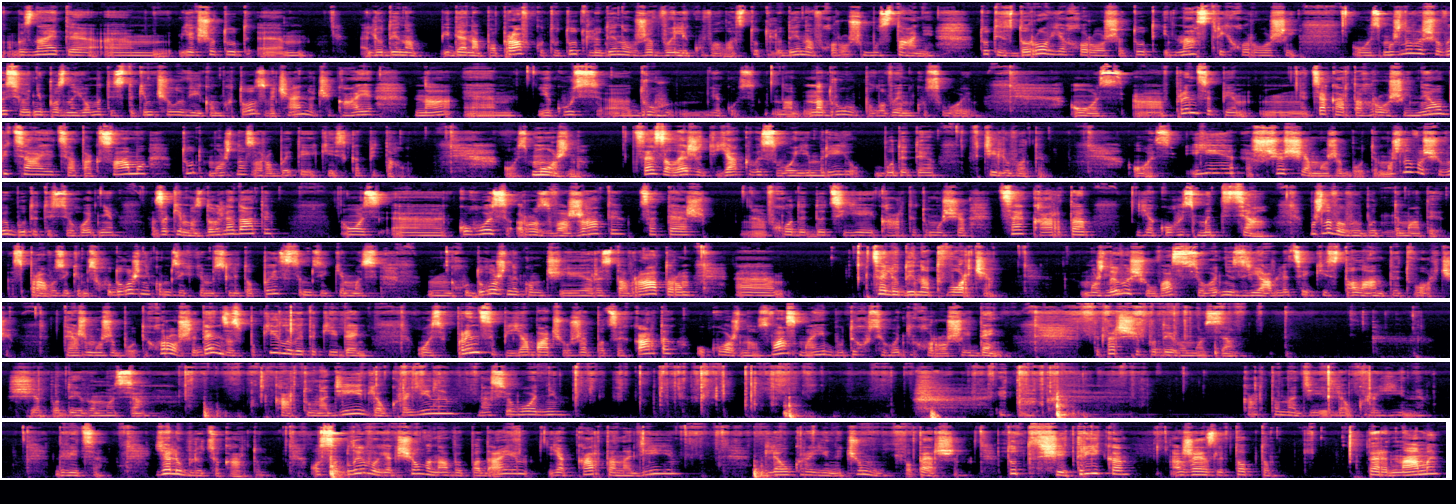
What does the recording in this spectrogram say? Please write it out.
ви знаєте, ем, якщо тут ем, людина йде на поправку, то тут людина вже вилікувалась, тут людина в хорошому стані. Тут і здоров'я хороше, тут і настрій хороший. Ось, можливо, що ви сьогодні познайомитесь з таким чоловіком, хто, звичайно, чекає на е, якусь е, другу, якусь, на, на другу половинку свою. Ось, в принципі, ця карта грошей не обіцяється так само. Тут можна заробити якийсь капітал. Ось, можна. Це залежить, як ви свої мрії будете втілювати. Ось. І що ще може бути? Можливо, що ви будете сьогодні за кимось доглядати, ось, е, когось розважати, це теж е, входить до цієї карти, тому що це карта якогось митця. Можливо, ви будете мати справу з якимось художником, з якимось літописцем, з якимось художником чи реставратором. Е, Це людина творча. Можливо, що у вас сьогодні з'являться якісь таланти творчі. Теж може бути. Хороший день, заспокійливий такий день. Ось, в принципі, я бачу вже по цих картах, у кожного з вас має бути сьогодні хороший день. Тепер ще подивимося. Ще подивимося карту надії для України на сьогодні. І так, карта надії для України. Дивіться, я люблю цю карту. Особливо, якщо вона випадає як карта надії для України. Чому? По-перше, тут ще й трійка жезлів, тобто перед нами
